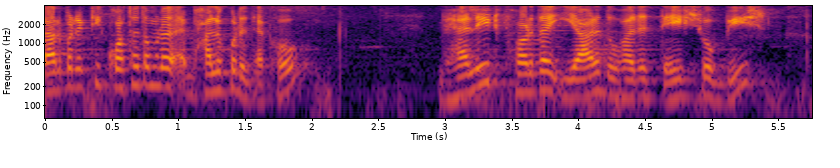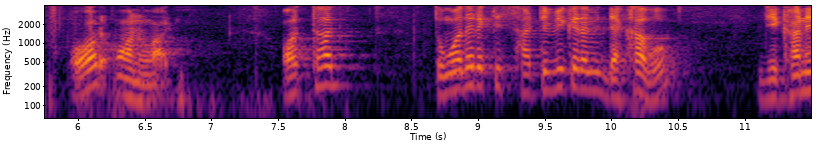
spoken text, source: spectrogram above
তারপর একটি কথা তোমরা ভালো করে দেখো। ভ্যালিড ফর দ্য ইয়ার দু হাজার তেইশ চব্বিশ অর অনওয়ার্ড অর্থাৎ তোমাদের একটি সার্টিফিকেট আমি দেখাবো, যেখানে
